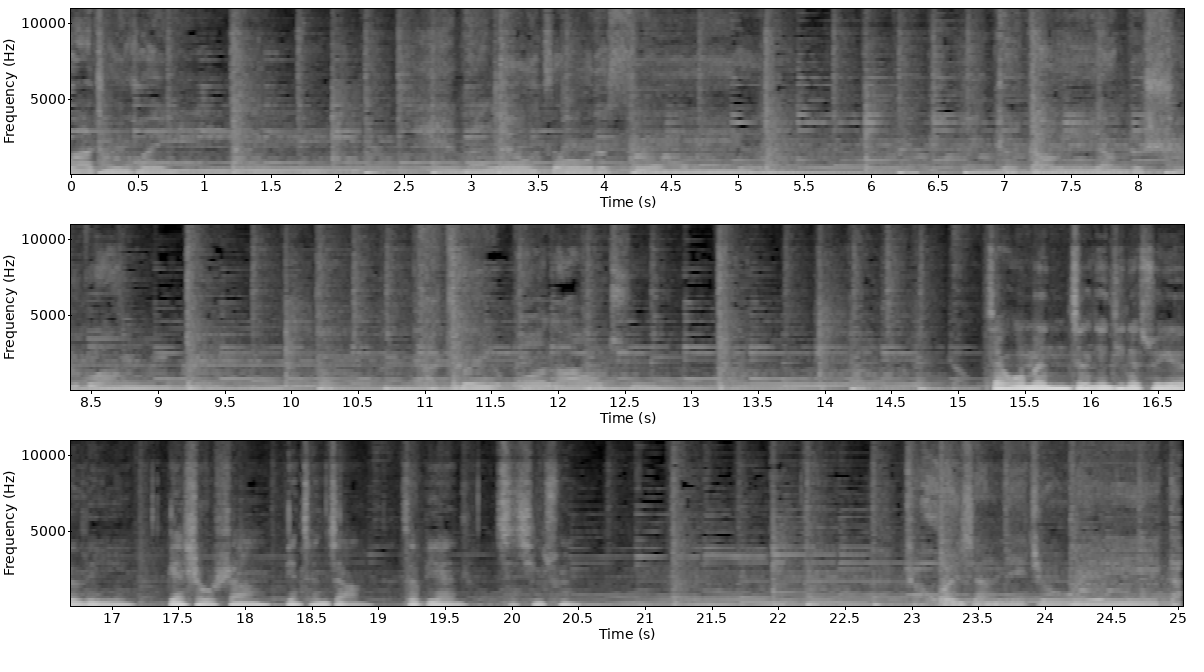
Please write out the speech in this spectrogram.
法追回那流走的岁月。这刀一样的时光，它催我老去。在我们这年轻的岁月里，边受伤边成长，这便是青春。这幻想依旧伟大，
